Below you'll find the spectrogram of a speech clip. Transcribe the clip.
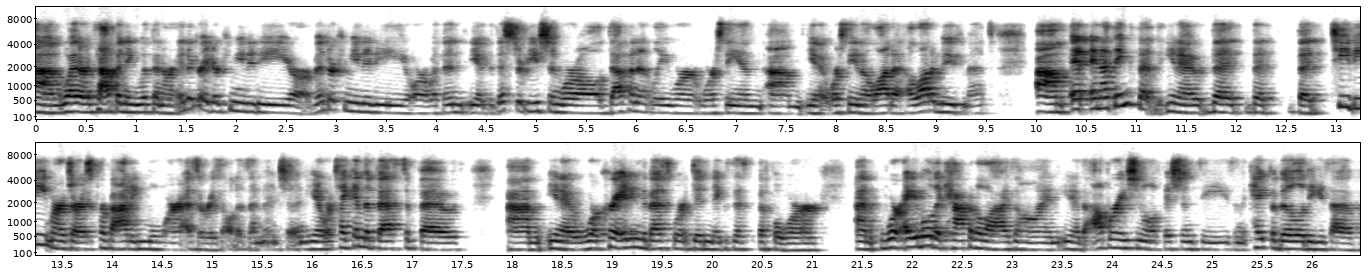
um, whether it's happening within our integrator community or our vendor community or within you know the distribution world. Definitely, we're we're seeing um, you know we're seeing a lot of a lot of movement. Um, and, and, I think that you know the the the TD merger is providing more as a result, as I mentioned. You know, we're taking the best of both. Um, you know, we're creating the best where it didn't exist before. Um, we're able to capitalize on you know the operational efficiencies and the capabilities of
